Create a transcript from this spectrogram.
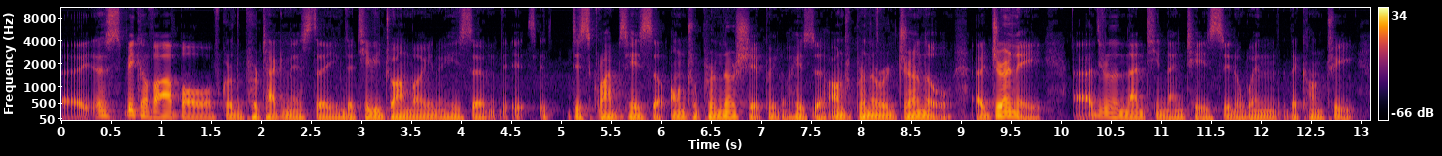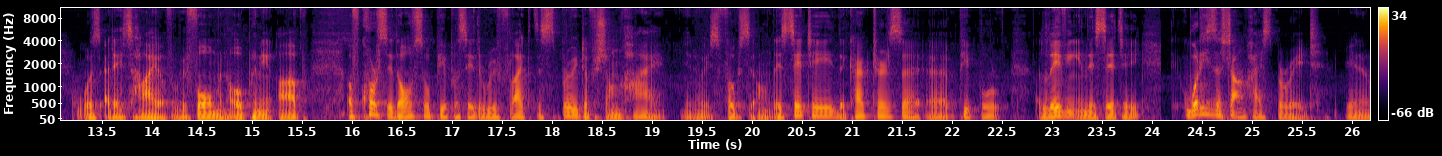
Uh, speak of Abao, of course, the protagonist uh, in the TV drama. You know, he's um, it, it describes his uh, entrepreneurship. You know, his uh, entrepreneurial journal uh, journey uh, during the 1990s. You know, when the country was at its high of reform and opening up. Of course, it also people say to reflect the spirit of Shanghai. You know, it's focused on the city, the characters, people living in this city. What is the Shanghai spirit? You know,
